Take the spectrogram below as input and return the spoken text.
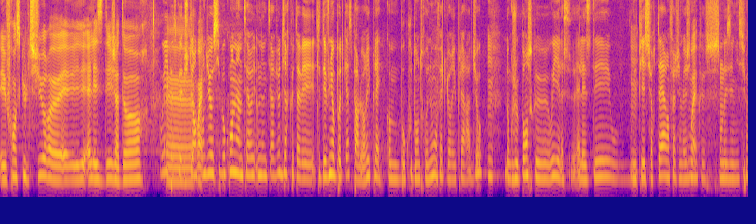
et France Culture, LSD, j'adore. Oui, parce que je t'ai ouais. entendu aussi beaucoup en interview, en interview dire que tu étais venu au podcast par le replay, comme beaucoup d'entre nous, en fait, le replay radio. Mm. Donc je pense que oui, LSD ou Les Mm. Pieds sur Terre, enfin j'imagine que ce sont des émissions.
